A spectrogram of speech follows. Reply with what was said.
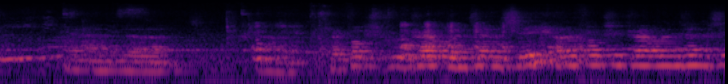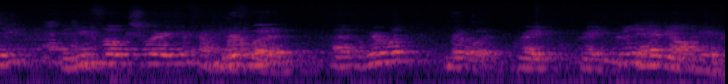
And, uh, uh, there are folks who travel in Tennessee, other folks who travel in Tennessee, and you folks, where are you from? Brentwood, Uh, Brentwood? Brentwood. Great, great. Good to have you all here.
